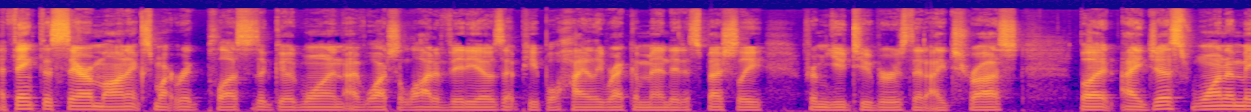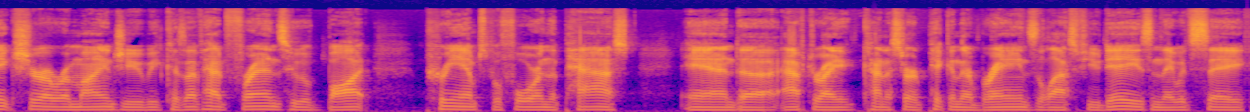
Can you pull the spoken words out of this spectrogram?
I think the Saramonic Smart Rig Plus is a good one. I've watched a lot of videos that people highly recommend it, especially from YouTubers that I trust. But I just want to make sure I remind you because I've had friends who have bought preamps before in the past and uh, after I kind of started picking their brains the last few days, and they would say,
